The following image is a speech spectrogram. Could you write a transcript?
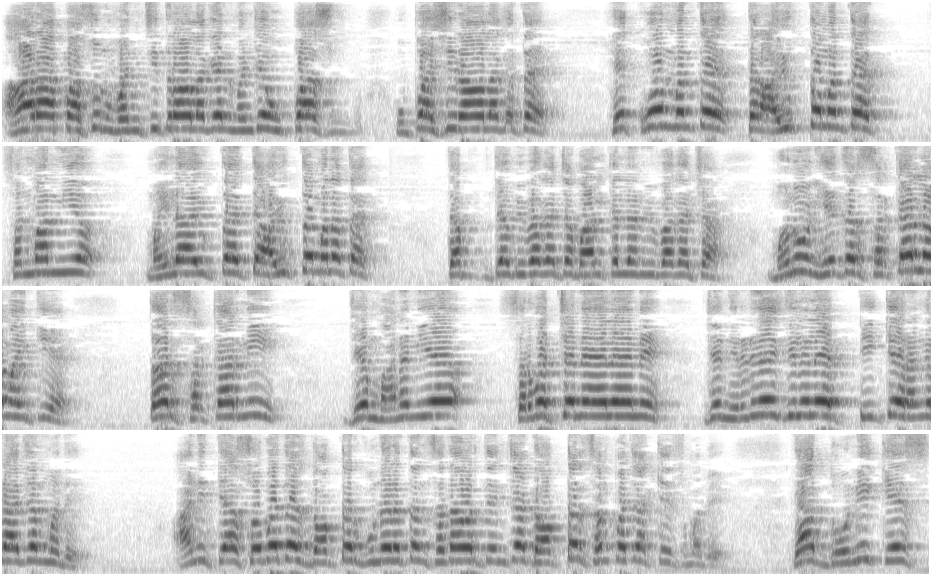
आहारापासून वंचित राहावं लागेल म्हणजे उपास उपाशी राहावं लागत आहे. हे कोण म्हणताय? तर आयुक्त म्हणतायत. सन्माननीय महिला आयुक्त आहेत त्या आयुक्त म्हणत आहेत त्या त्या विभागाच्या बालकल्याण विभागाच्या. म्हणून हे जर सरकारला माहिती आहे तर सरकारनी जे माननीय सर्वोच्च न्यायालयाने जे निर्देश दिलेले आहेत टी के रंगराजनमध्ये आणि त्यासोबतच डॉक्टर गुणरतन सदावर्त यांच्या डॉक्टर संपाच्या केसमध्ये या दोन्ही केस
